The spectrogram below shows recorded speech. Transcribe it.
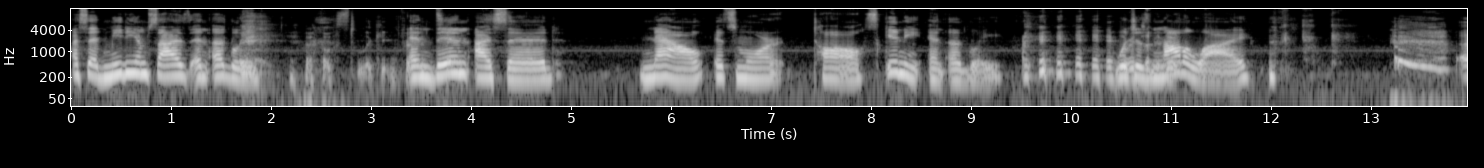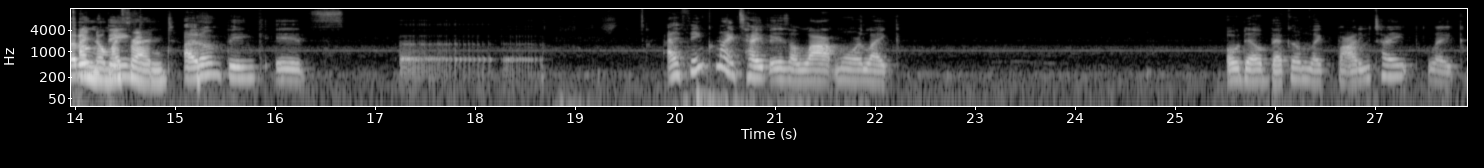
I said medium sized and ugly, I was looking for and the then I said, now it's more tall, skinny, and ugly, which is not a lie. I don't know my think- friend. I don't think it's. Uh, I think my type is a lot more like Odell Beckham, like body type, like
